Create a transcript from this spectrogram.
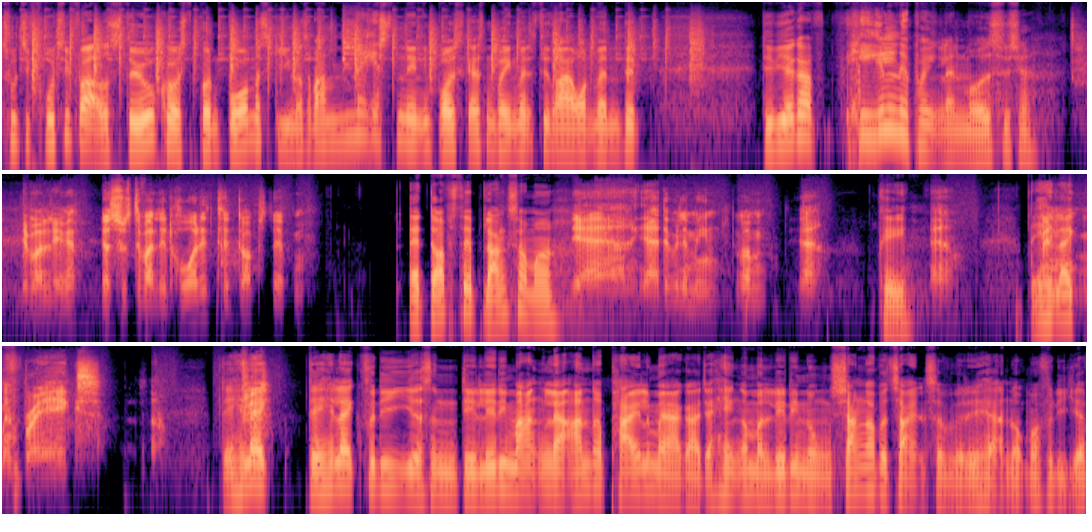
tutti frutti farvet støvekost på en boremaskine, og så bare mast den ind i brystkassen på en, mens de drejer rundt med den. Det, det virker helende på en eller anden måde, synes jeg. Det var lækkert. Jeg synes, det var lidt hurtigt til dubsteppen. Er dubstep langsommere? Ja, ja, det vil jeg mene. Det var, ja, Okay. ja. Det er Men, heller ikke, men breaks. det er heller ikke, det er heller ikke fordi, jeg sådan, det er lidt i mangel af andre pejlemærker, at jeg hænger mig lidt i nogle genrebetegnelser ved det her nummer, fordi jeg,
